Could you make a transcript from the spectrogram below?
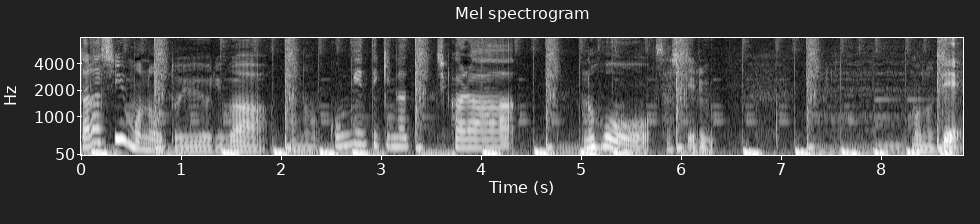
新しいものというよりはあの根源的な力の方を指してるもので、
